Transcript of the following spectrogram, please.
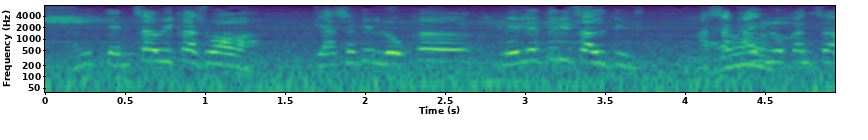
आणि त्यांचा विकास व्हावा यासाठी लोक मेले तरी चालतील असा काही लोकांचा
